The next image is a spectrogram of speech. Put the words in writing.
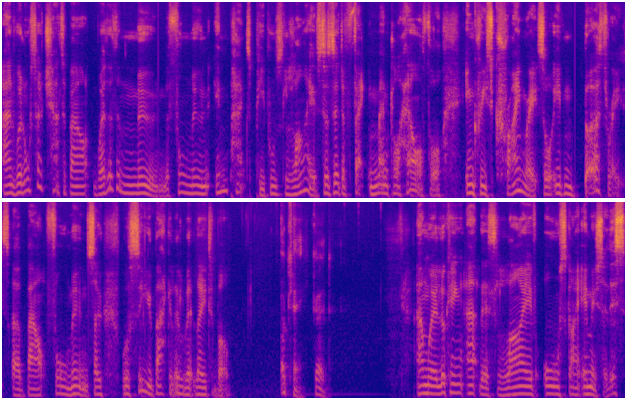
and we'll also chat about whether the moon, the full moon, impacts people's lives. Does it affect mental health or increase crime rates or even birth rates about full moon? So we'll see you back a little bit later, Bob. Okay, good and we're looking at this live all sky image. So this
